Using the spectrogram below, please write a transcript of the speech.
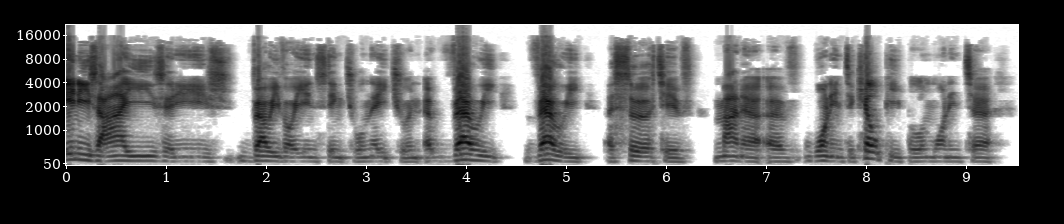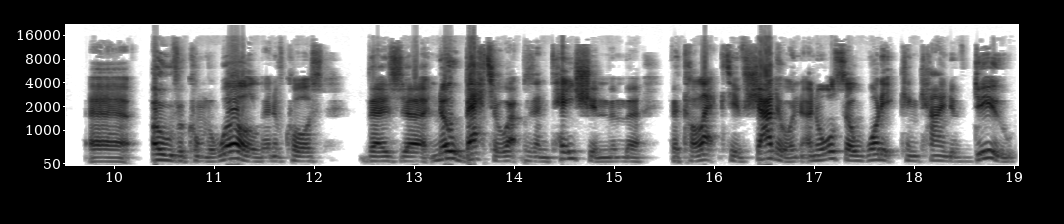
in his eyes and his very, very instinctual nature and a very, very assertive manner of wanting to kill people and wanting to uh, overcome the world. And of course, there's uh, no better representation than the, the collective shadow. And, and also what it can kind of do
